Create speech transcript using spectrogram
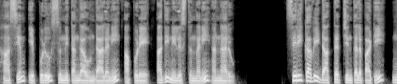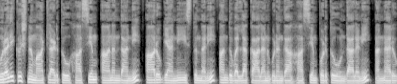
హాస్యం ఎప్పుడూ సున్నితంగా ఉండాలని అప్పుడే అది నిలుస్తుందని అన్నారు. సిరికవి డాక్టర్ చింతలపాటి మురళీకృష్ణ మాట్లాడుతూ హాస్యం ఆనందాన్ని ఆరోగ్యాన్ని ఇస్తుందని అందువల్ల కాలానుగుణంగా హాస్యం పుడుతూ ఉండాలని అన్నారు.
